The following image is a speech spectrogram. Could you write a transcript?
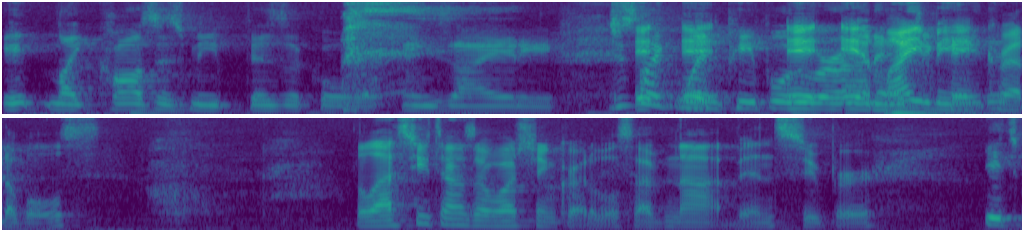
it like causes me physical anxiety, just It- like when it- people who it, are it might be Incredibles. The last few times I watched Incredibles I've not been super. It's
